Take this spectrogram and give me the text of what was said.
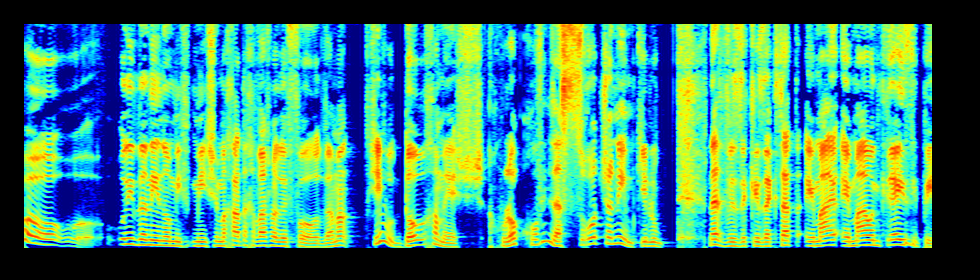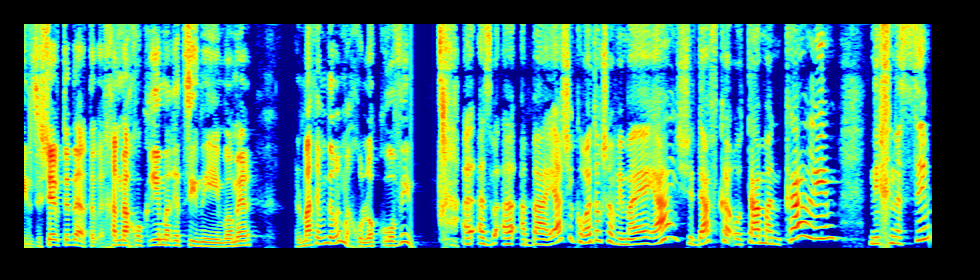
פה אודי דנינו, מי שמכר את החברה שלו לפורד, ואמר, תקשיבו, דור חמש, אנחנו לא קרובים, זה עשרות שנים, כאילו, וזה כזה קצת, am I on crazy pill, זה שב, אתה יודע, אחד מהחוקרים הרציניים, ואומר, על מה אתם מדברים? אנחנו לא קרובים. אז הבעיה שקורית עכשיו עם ה-AI, שדווקא אותם מנכ"לים נכנסים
